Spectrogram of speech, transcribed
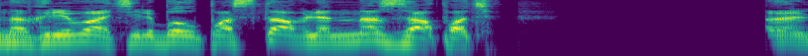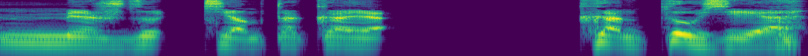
Нагреватель был поставлен на запад. А между тем такая контузия!»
